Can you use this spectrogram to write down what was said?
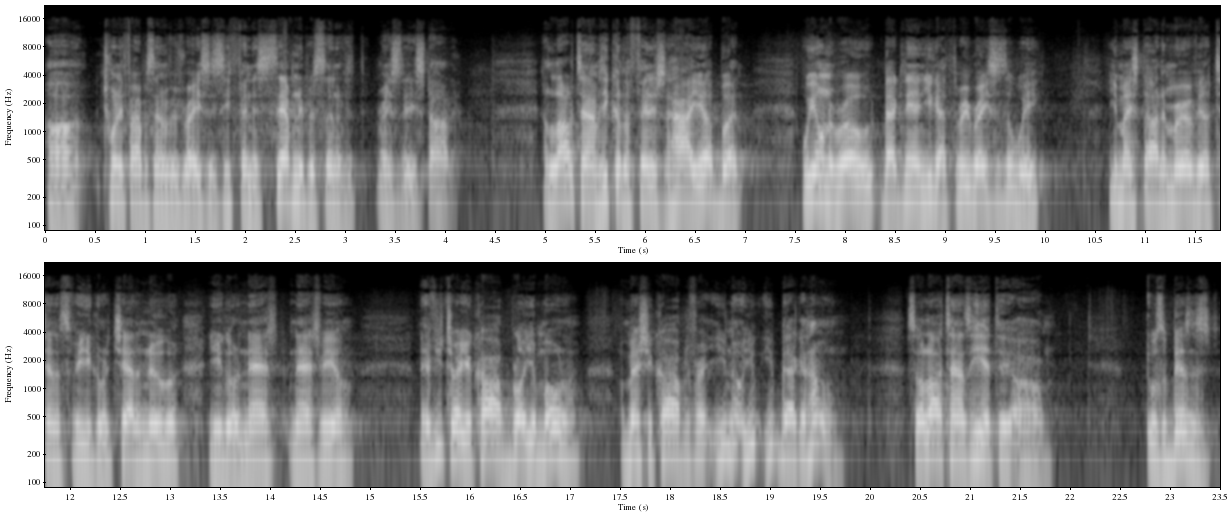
uh, 25% of his races. He finished 70% of his races that he started. And a lot of times he could have finished high up, but we on the road, back then you got three races a week. You may start in Maryville, Tennessee, you go to Chattanooga, you go to Nash, Nashville. Now, if you tear your car, blow your motor, or mess your car up, you know, you, you back at home. So a lot of times he had to, um, it was a business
